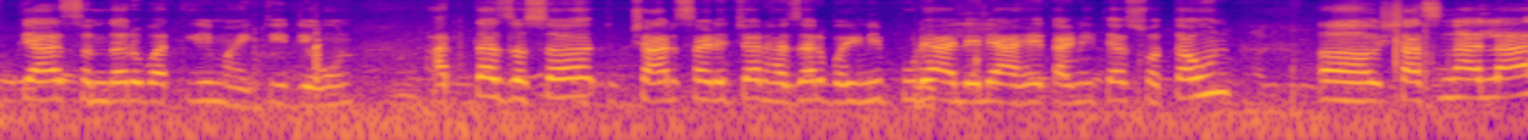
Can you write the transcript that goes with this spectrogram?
त्या संदर्भातली माहिती देऊन आत्ता जसं चार साडेचार हजार बहिणी पुढे आलेल्या आहेत आणि त्या स्वतःहून शासनाला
